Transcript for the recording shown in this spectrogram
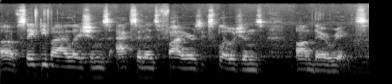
of safety violations, accidents, fires, explosions on their rigs.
